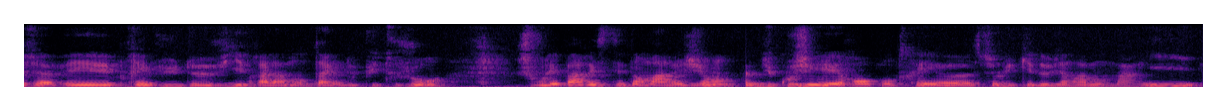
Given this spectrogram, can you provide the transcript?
J'avais prévu de vivre à la montagne depuis toujours. Je voulais pas rester dans ma région. Du coup, j'ai rencontré celui qui deviendra mon mari.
